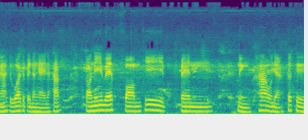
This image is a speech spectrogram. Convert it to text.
นะ ดูว่าจะเป็นยังไงนะครับ ตอนนี้เวฟฟอร์มที่เป็น 1 เท่าเนี่ย ก็คือ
